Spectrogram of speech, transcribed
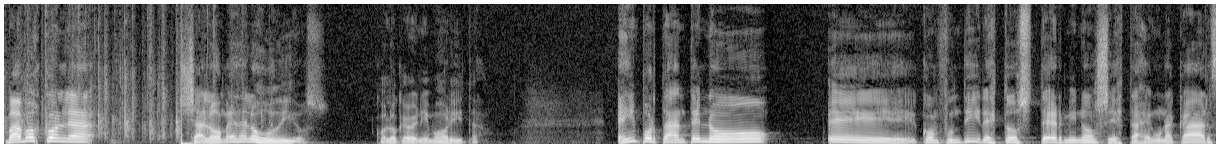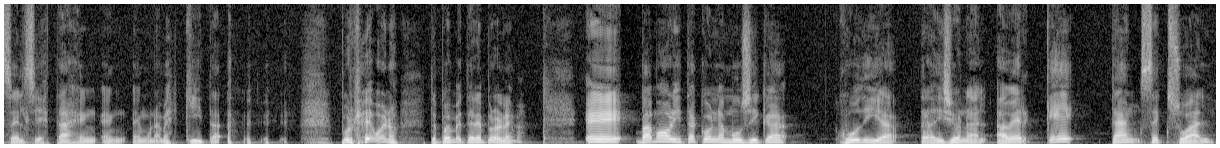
Vamos con la shalom es de los judíos. Con lo que venimos ahorita. Es importante no eh, confundir estos términos si estás en una cárcel, si estás en, una mezquita, porque bueno, te puedes meter en problemas. Eh, vamos ahorita con la música judía tradicional, a ver qué tan sexual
